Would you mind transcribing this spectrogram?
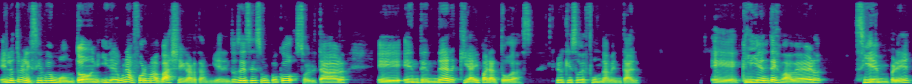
el otro le sirve un montón y de alguna forma va a llegar también. Entonces es un poco soltar, eh, entender que hay para todas. Creo que eso es fundamental. Eh, clientes va a haber siempre,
